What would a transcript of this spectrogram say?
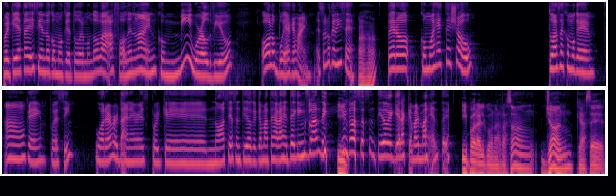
Porque ella está diciendo como que todo el mundo va a fall in line con mi worldview o los voy a quemar. Eso es lo que dice. Ajá. Pero como es este show, tú haces como que, ah, ok, pues sí, whatever, Daenerys, porque no hacía sentido que quemaste a la gente de King's Landing y, Y- no hace sentido que quieras quemar más gente. Y por alguna razón, John, que hace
